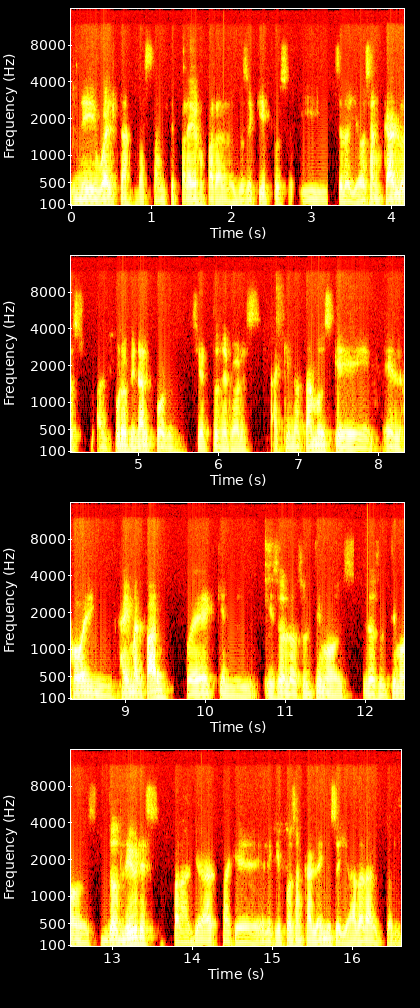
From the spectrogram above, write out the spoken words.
ida y vuelta bastante parejo para los dos equipos y se lo llevó San Carlos al puro final por ciertos errores. Aquí notamos que el joven Jaime Alfaro fue quien hizo los últimos, los últimos dos libres para, llevar, para que el equipo sancarleño se llevara la victoria.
